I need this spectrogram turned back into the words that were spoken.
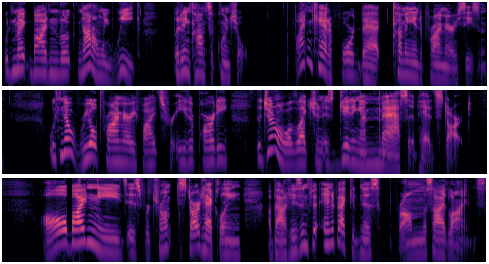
would make Biden look not only weak, but inconsequential. Biden can't afford that coming into primary season. With no real primary fights for either party, the general election is getting a massive head start. All Biden needs is for Trump to start heckling about his ineffectiveness from the sidelines,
